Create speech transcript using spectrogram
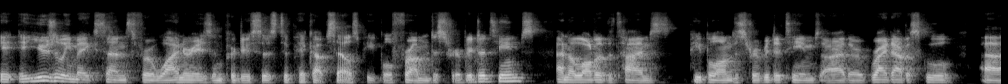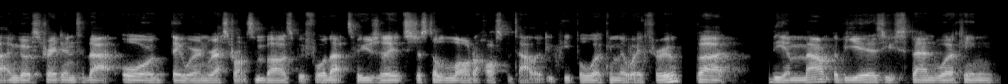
it, it usually makes sense for wineries and producers to pick up salespeople from distributor teams, and a lot of the times people on distributor teams are either right out of school uh, and go straight into that, or they were in restaurants and bars before that. So usually it's just a lot of hospitality people working their way through. But the amount of years you spend working,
